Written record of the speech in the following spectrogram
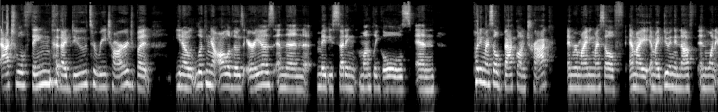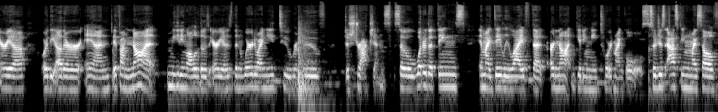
actual thing that I do to recharge, but you know, looking at all of those areas and then maybe setting monthly goals and putting myself back on track and reminding myself am I am I doing enough in one area or the other and if I'm not meeting all of those areas then where do I need to remove distractions? So what are the things in my daily life that are not getting me toward my goals? So just asking myself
